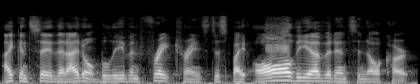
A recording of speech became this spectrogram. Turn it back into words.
I can say that I don't believe in freight trains despite all the evidence in Elkhart.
